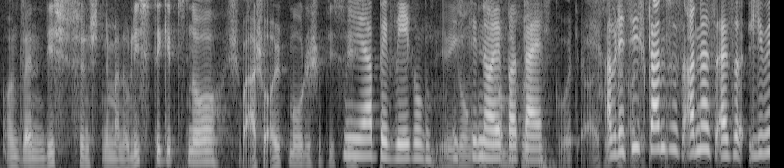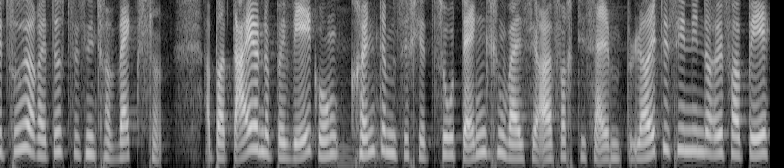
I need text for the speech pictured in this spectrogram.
Und wenn nicht, sonst eine Liste gibt es noch, ich war schon altmodisch ein bisschen. Ja, Bewegung, Bewegung ist die neue Partei. gut, ja. Also Aber das ist ganz was anderes. Also, liebe Zuhörer, ihr dürft es nicht verwechseln. Eine Partei und eine Bewegung könnte man sich jetzt so denken, weil es ja einfach dieselben Leute sind in der ÖVP.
